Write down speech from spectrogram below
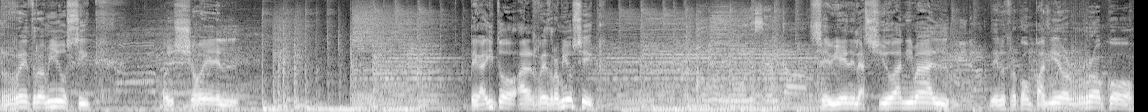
Retro Music con Joel. Pegadito al Retro Music se viene la ciudad animal de nuestro compañero Rocco.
